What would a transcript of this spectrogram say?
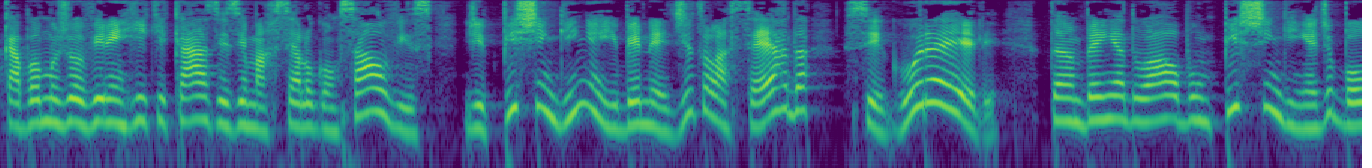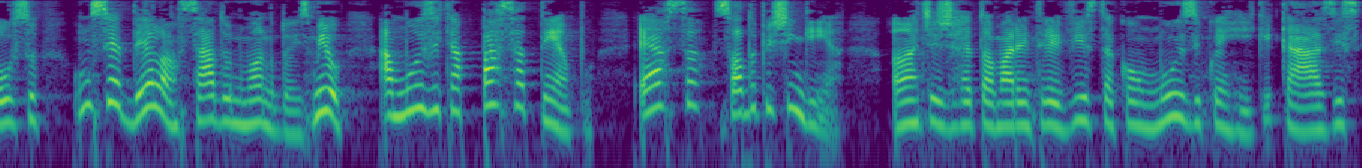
Acabamos de ouvir Henrique Cases e Marcelo Gonçalves, de Pixinguinha e Benedito Lacerda, Segura Ele. Também é do álbum Pixinguinha de Bolso, um CD lançado no ano 2000, a música Passatempo, essa só do Pixinguinha. Antes de retomar a entrevista com o músico Henrique Cases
